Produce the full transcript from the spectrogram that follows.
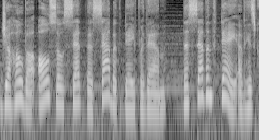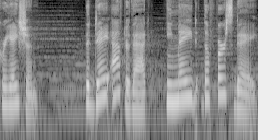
Jehovah also set the Sabbath day for them the seventh day of his creation. The day after that, he made the first day,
